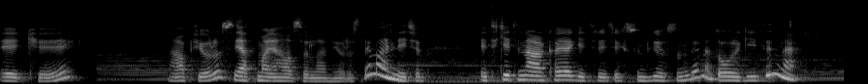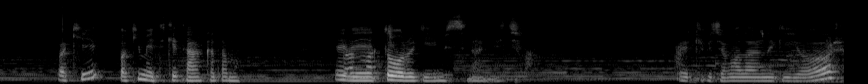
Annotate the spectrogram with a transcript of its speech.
Öykü. Ne yapıyoruz? Yatmaya hazırlanıyoruz değil mi anneciğim? Etiketini arkaya getireceksin biliyorsun değil mi? Doğru giydin mi? Bakayım. Bakayım etiket arkada mı? Evet doğru giymişsin anneciğim. Öykü pijamalarını giyiyor.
